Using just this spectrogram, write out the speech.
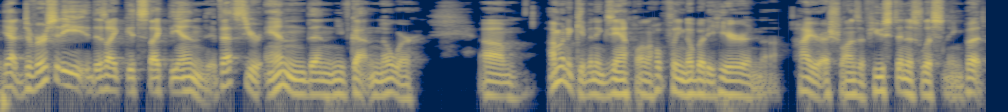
yeah, diversity is like it's like the end. If that's your end, then you've gotten nowhere. Um, I'm going to give an example, and hopefully nobody here in the higher echelons of Houston is listening. But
